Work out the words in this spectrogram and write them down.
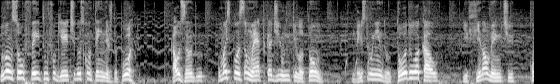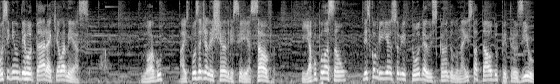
o lançou feito um foguete nos contêineres do porto, causando uma explosão épica de um quiloton, destruindo todo o local e, finalmente, conseguindo derrotar aquela ameaça. Logo, a esposa de Alexandre seria salva e a população descobriria sobre todo o escândalo na estatal do Petrosil,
